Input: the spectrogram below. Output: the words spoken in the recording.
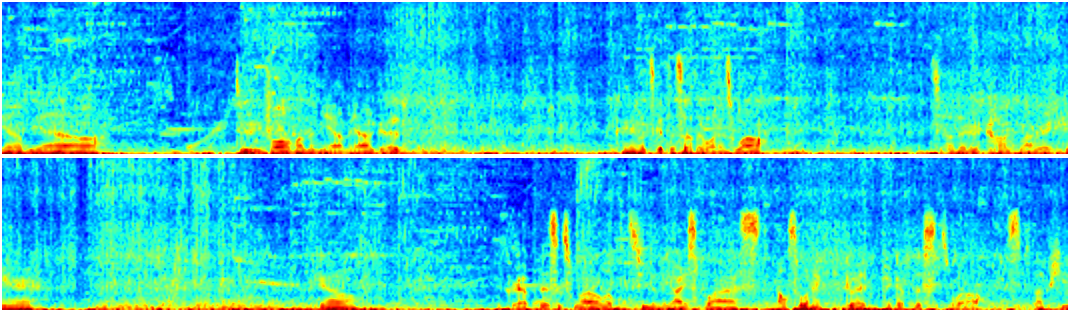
Meow meow. Do evolve on the meow meow, good. Okay, let's get this other one as well. This other Kog'Maw right here. There we go. Grab this as well, level 2 in the Ice Blast. I also want to go ahead and pick up this as well. This is up here.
